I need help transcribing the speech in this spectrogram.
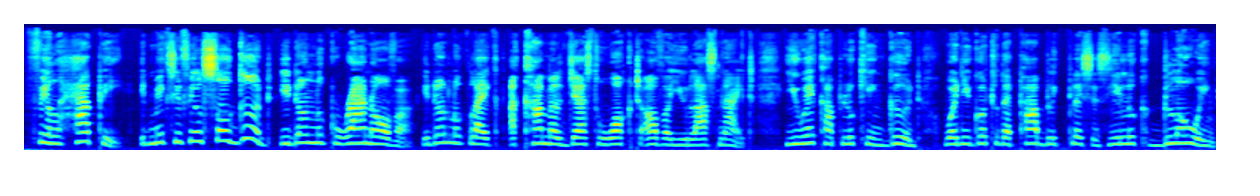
feel happy. It makes you feel so good. You don't look ran over. You don't look like a camel just walked over you last night. You wake up looking good. When you go to the public places, you look glowing.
